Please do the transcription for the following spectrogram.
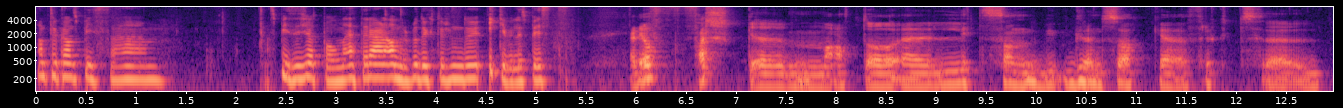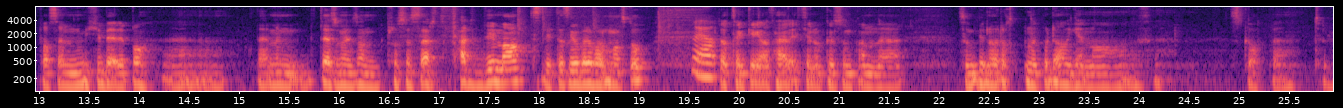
At du kan spise, spise kjøttbollene etter? Er det andre produkter som du ikke ville spist? Ja, det er jo fersk eh, mat og eh, litt sånn grønnsak, frukt, eh, passer jeg mye bedre på. Det, men det som er sånn prosessert ferdig mat, dette skal jo bare varmes opp. Ja. Da tenker jeg at her er ikke noe som kan som begynner å råtne på dagen og skape tull.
